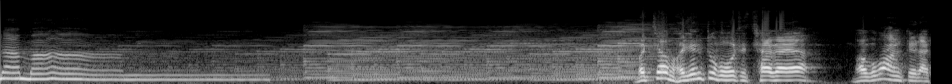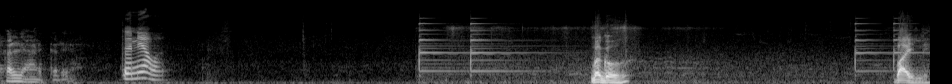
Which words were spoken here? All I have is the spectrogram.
नमामि बच्चा भजन तो बहुत अच्छा गाया भगवान तेरा कल्याण करे धन्यवाद ಮಗು ಬಾಯಿಲಿ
